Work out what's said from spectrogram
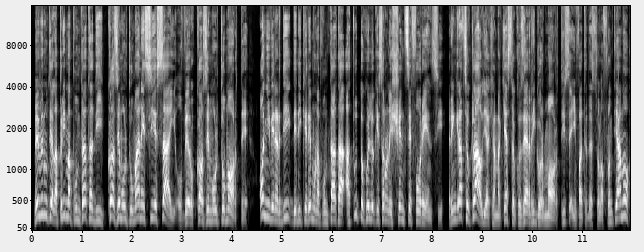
Benvenuti alla prima puntata di Cose Molto Umane CSI, ovvero Cose Molto Morte. Ogni venerdì dedicheremo una puntata a tutto quello che sono le scienze forensi. Ringrazio Claudia che mi ha chiesto cos'è rigor mortis e infatti adesso lo affrontiamo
